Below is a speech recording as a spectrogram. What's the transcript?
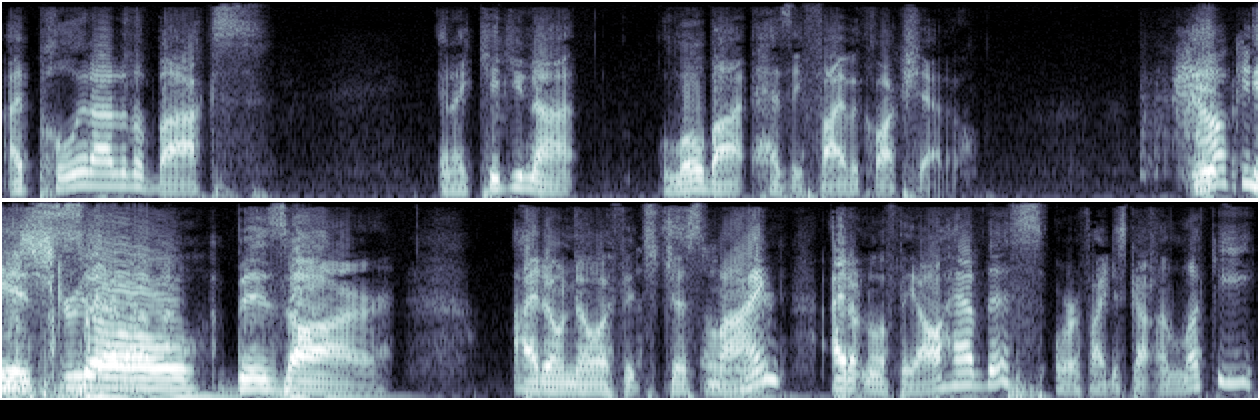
I pull it out of the box, and I kid you not, Lobot has a five o'clock shadow. How It can you screw that up? so bizarre. I don't know if it's just so mine. weird. I don't know if they all have this or if I just got unlucky.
